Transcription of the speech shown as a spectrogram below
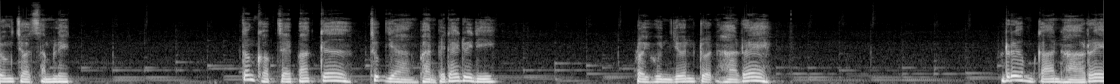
ลงจอดสำเร็จ ต้องขอบใจปาร์เกอร์ทุกอย่างผ่านไปได้ด้วยดี ปล่อยหุ่นยนต์ตรวจหาแร่ เริ่มการหาแร่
